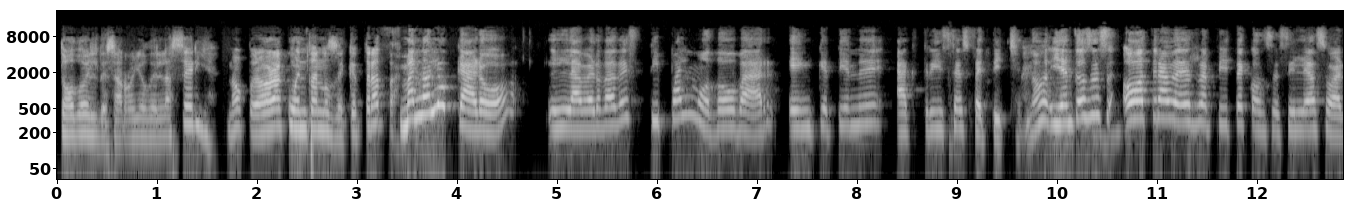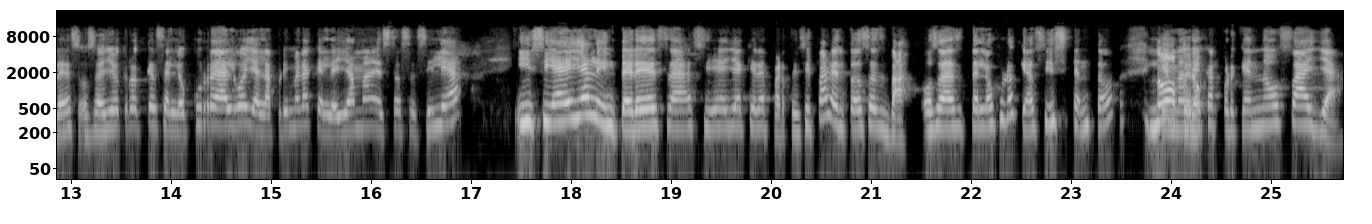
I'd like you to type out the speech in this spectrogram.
todo el desarrollo de la serie, ¿no? Pero ahora cuéntanos de qué trata. Manolo Caro, la verdad es tipo Almodóvar en que tiene actrices fetiche, ¿no? Y entonces otra vez repite con Cecilia Suárez, o sea, yo creo que se le ocurre algo y a la primera que le llama esta Cecilia, y si a ella le interesa, si ella quiere participar, entonces va. O sea, te lo juro que así siento no, que pero porque no falla.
